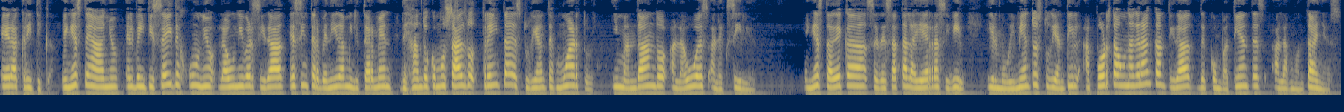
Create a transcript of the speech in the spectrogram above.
era crítica. En este año, el 26 de junio, la universidad es intervenida militarmente, dejando como saldo 30 estudiantes muertos y mandando a la UES al exilio. En esta década se desata la guerra civil y el movimiento estudiantil aporta una gran cantidad de combatientes a las montañas.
